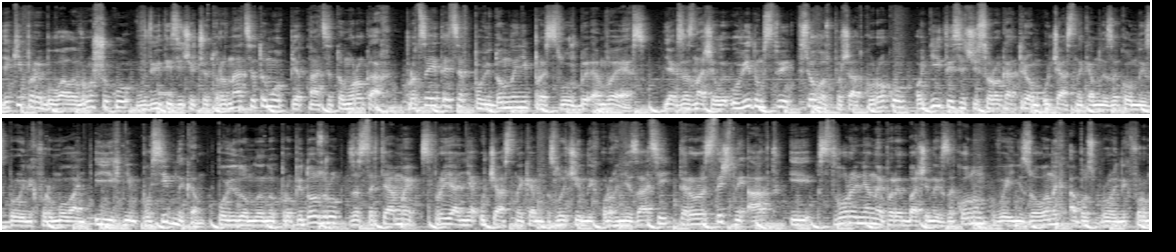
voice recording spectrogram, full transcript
які перебували в розшуку в 2014-15 роках. Про це йдеться в повідомленні прес-служби МВС. Як зазначили у відомстві, всього з початку року 1043 учасникам незаконних збройних формувань і їхнім посібникам повідомлено про підозру за статтями сприяння учасникам злочинних організацій, терористичний акт і створення непередбачених законом воєнізованих або збройних формувань.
